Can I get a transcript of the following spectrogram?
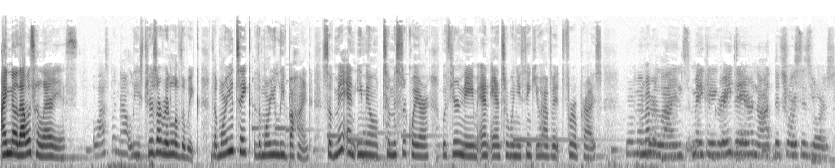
I know that was hilarious. Last but not least, here's our riddle of the week. The more you take, the more you leave behind. Submit an email to Mr. Cuellar with your name and answer when you think you have it for a prize. Remember, Lions, make a great day or not, the choice is yours.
